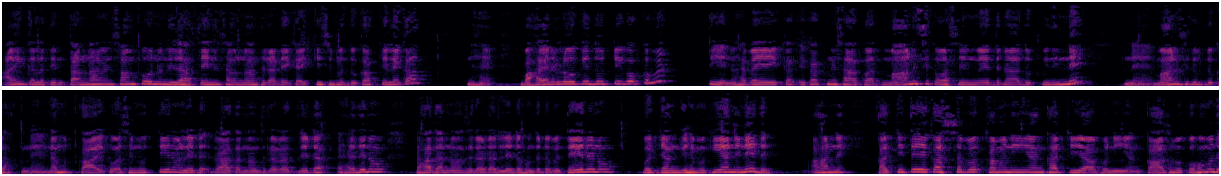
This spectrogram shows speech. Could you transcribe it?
අයිකලතින් තන්නහම සම්පූර්ණ නිදහසේන සවන්වහන්සලට එකයි කිසිම දුකක් කෙල එක නැහැ. බහිර ලෝක දුට්ටි කොක්කම තියෙන හැබැයි එකක් නිසාකවත් මානසික වසයෙන් වේදනා දුක්විදින්නේ නෑ මානසික දුකක් නෑ නමුත් කායික වස නුත්තියන ලෙඩ රාතන්වන්සල රත් ලෙඩ හැදෙනවා. රහතන් වන්සලට ලෙඩ හොඳටම තේරෙනවා. බොජ්ජංගෙහෙම කියන්නේ නේද? අහන්නේ කච්චිතේ කස්සප කමනීයන් කච්චි යාපනීයන් කාසුව කොහොමද?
